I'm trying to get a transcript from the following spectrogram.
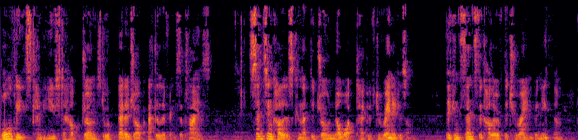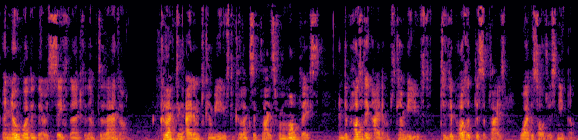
All these can be used to help drones do a better job at delivering supplies. Sensing colors can let the drone know what type of terrain it is on, they can sense the color of the terrain beneath them and know whether there is safe land for them to land on. Collecting items can be used to collect supplies from one place, and depositing items can be used to deposit the supplies where the soldiers need them.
